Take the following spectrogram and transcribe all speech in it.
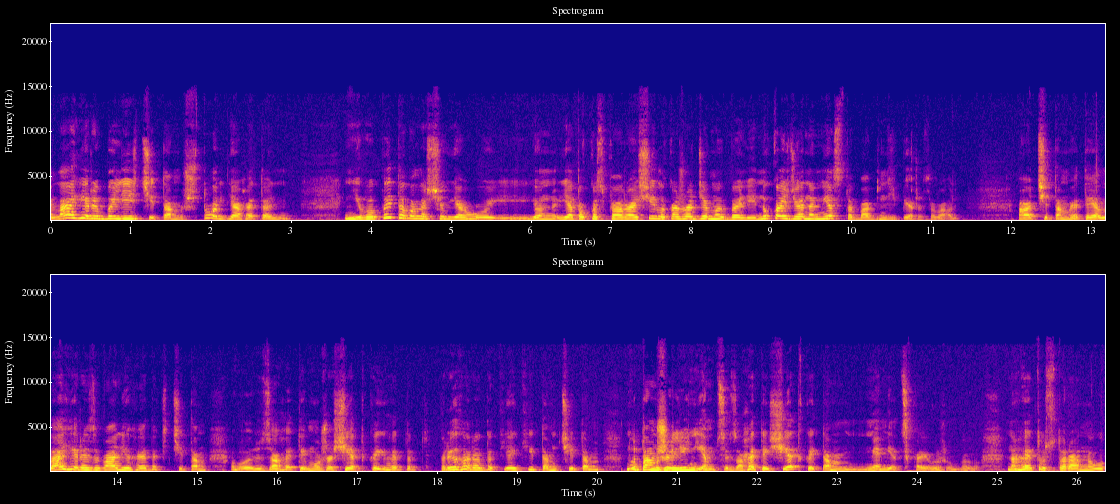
лагеры были, чи там что, я это не выпытывалася ў яго і ён я только спарашила кажу дзе мы былі ну кажа на место бабінбер звалі а чи там гэтыя лагеры звалі гэтак ці там за гэтай можа сеткай этот прыгарадак які там ці там ну там жылі немцы за гэтай сеткай там нямецкая ўжо было на гэту сторону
